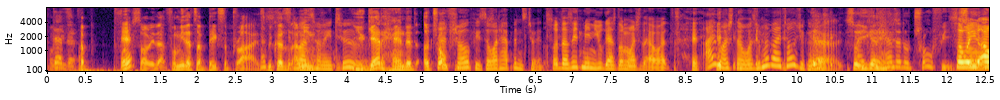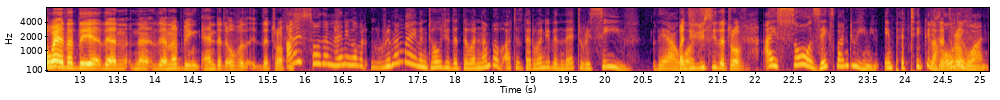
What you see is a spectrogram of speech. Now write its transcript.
for That's- me, that's a, for, Eh? Sorry, that for me that's a big surprise because it I was mean, for me too. you get handed a a trophy. trophy. So what happens to it? So does it mean you guys don't watch the awards? I watched the awards. Remember I told you guys. Yeah, so I you get did. handed a trophy. so were you aware that they they're n- they're not being handed over the the trophies? I saw them handing over. Remember, I even told you that there were a number of artists that weren't even there to receive their awards. But did you see the trophy? I saw Zakes Bantwini in particular Is holding trophy? one.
